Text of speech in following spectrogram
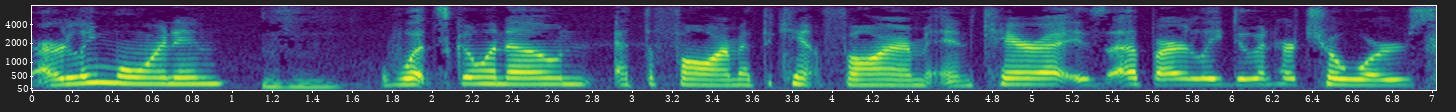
early morning. Mm-hmm. What's going on at the farm at the Kent farm? And Kara is up early doing her chores.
